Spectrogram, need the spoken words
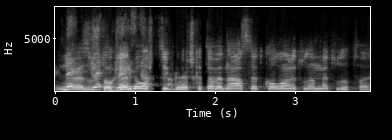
Не, бе, защо хендълш си грешката веднага след колването на метода? Това е.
